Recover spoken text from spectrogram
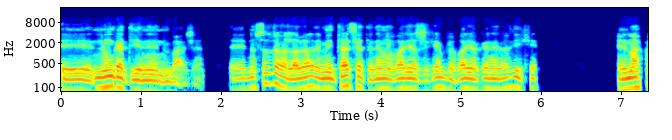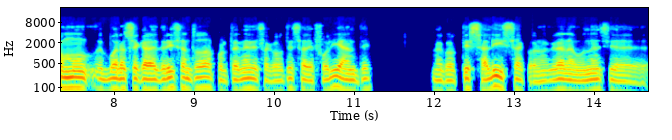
nunca tienen valla. Eh, nosotros al hablar de mirtácea tenemos varios ejemplos, varios géneros, dije. El más común, bueno, se caracterizan todas por tener esa corteza defoliante, una corteza lisa con gran abundancia de,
